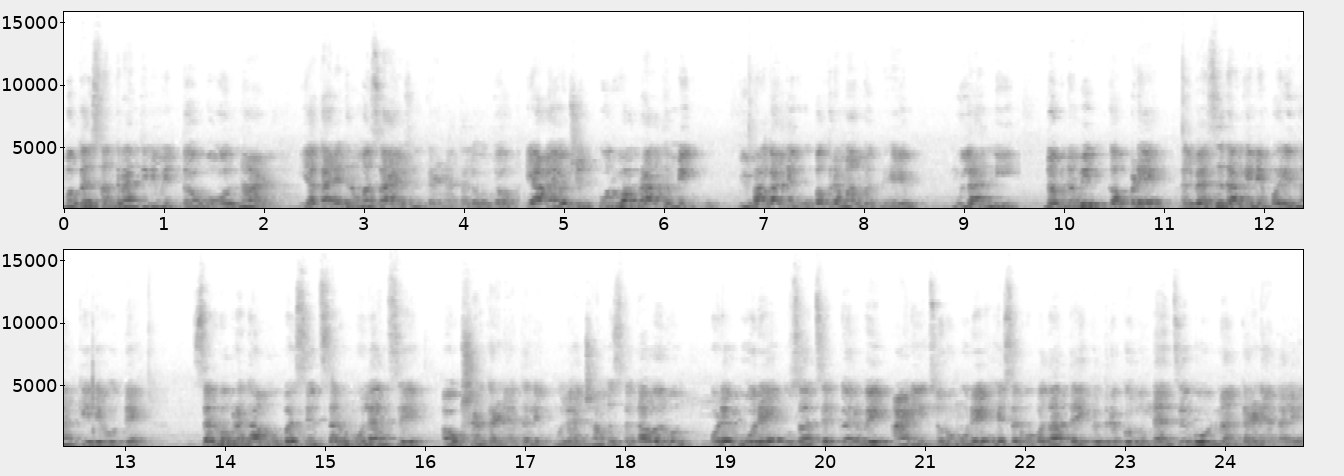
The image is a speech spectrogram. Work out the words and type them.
मकर संक्रांती निमित्त बोरनाण या कार्यक्रमाचं आयोजन करण्यात आलं होतं. या आयोजित पूर्व प्राथमिक विभागातील उपक्रमामध्ये मुलांनी नवनवीन कपडे हलव्याचे दागिने परिधान केले होते. सर्वप्रथम उपस्थित सर्व मुलांचे औक्षण करण्यात आले. मुलांच्या मस्तकावरून पुढे भोरे उसाचे कर्वे आणि चुरमुरे हे सर्व पदार्थ एकत्र करून त्यांचे बोर्णन करण्यात आले.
